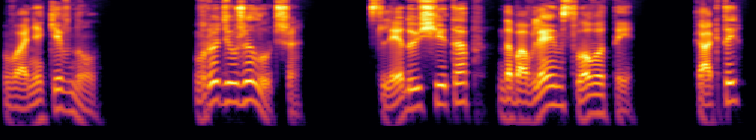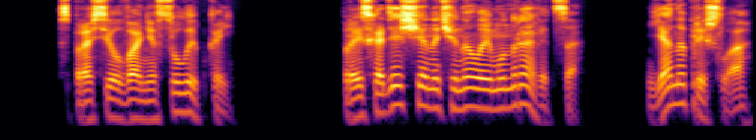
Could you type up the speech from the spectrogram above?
Ваня кивнул. «Вроде уже лучше. Следующий этап — добавляем слово «ты». «Как ты?» — спросил Ваня с улыбкой. Происходящее начинало ему нравиться. Яна пришла.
